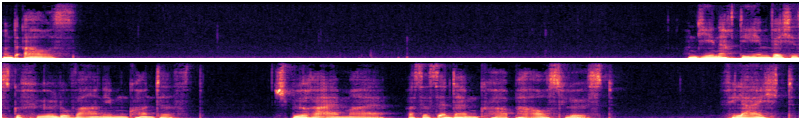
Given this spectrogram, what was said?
und aus. Und je nachdem, welches Gefühl du wahrnehmen konntest, spüre einmal, was es in deinem Körper auslöst. Vielleicht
